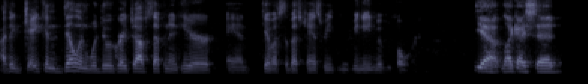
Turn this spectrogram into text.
I think Jake and Dylan would do a great job stepping in here and give us the best chance we, we need moving forward. Yeah, like I said,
